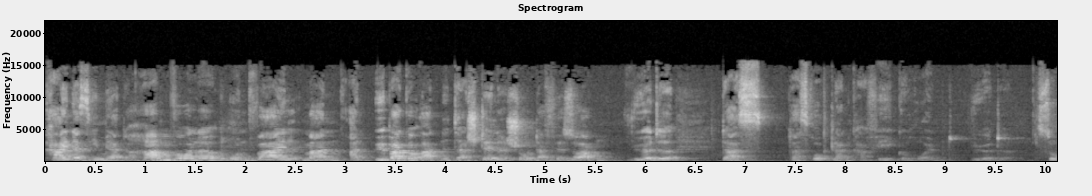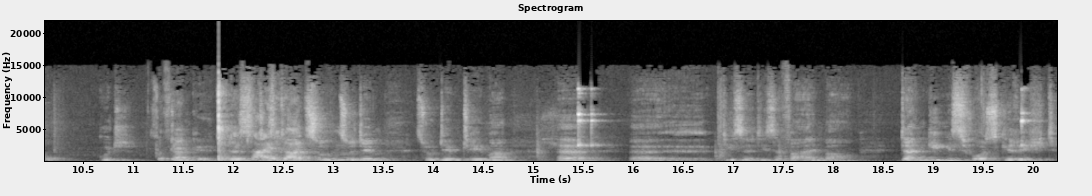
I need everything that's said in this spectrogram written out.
keiner sie mehr da haben wolle und weil man an übergeordneter Stelle schon dafür sorgen würde, dass das Rockland Café geräumt würde. So. Gut, so danke. Das, das dazu zu dem, zu dem Thema äh, äh, diese, diese Vereinbarung. Dann ging es vors Gericht.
